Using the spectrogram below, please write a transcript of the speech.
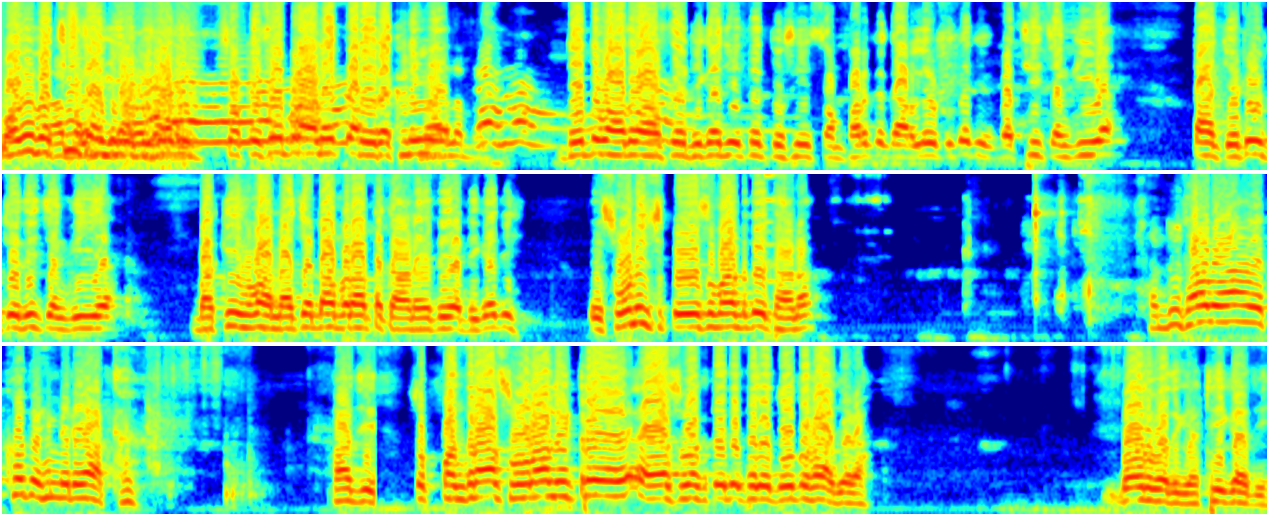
ਲੋ ਵੀ ਬੱਚੀ ਚਾਹੀਦੀ ਹੈ ਠੀਕ ਹੈ ਜੀ? ਸੋ ਕਿਸੇ ਭਰਾ ਨੇ ਘਰੇ ਰੱਖਣੀ ਹੈ ਦੁੱਧ ਬਾਦ ਵਾਸਤੇ ਠੀਕ ਹੈ ਜੀ? ਤੇ ਤੁਸੀਂ ਸੰਪਰਕ ਕਰ ਲਿਓ ਠੀਕ ਹੈ ਜੀ? ਬੱਚੀ ਚੰਗੀ ਆ ਢਾਂਚੇ ਢੂਚੇ ਦੀ ਚੰਗੀ ਆ। ਬਾਕੀ ਹਵਾਨਾ ਚੱਡਾ ਬੜਾ ਟਿਕਾਣੇ ਤੇ ਆ ਠੀਕ ਹੈ ਜੀ? ਤੇ ਸੋਹਣੀ ਸਪੇਸ ਵੰਡ ਤੇ ਥਾਣਾ। ਸੰਧੂ ਸਾਹਿਬ ਆ ਵੇਖੋ ਤੁਸੀਂ ਮੇਰੇ ਹੱਥ। ਹਾਂਜੀ। ਸੋ 15 16 ਲੀਟਰ ਇਸ ਵਕਤ ਇਹਦੇ ਥੱਲੇ ਦੁੱਧ ਹਾਜ਼ਰ ਆ ਬਹੁਤ ਵਧੀਆ ਠੀਕ ਹੈ ਜੀ।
